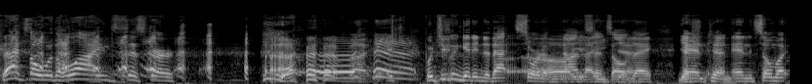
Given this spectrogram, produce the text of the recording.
That's over the line, sister. Uh, but, but you can get into that sort of Oh, yeah, nonsense all day. Yes, and, you can. And so much.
